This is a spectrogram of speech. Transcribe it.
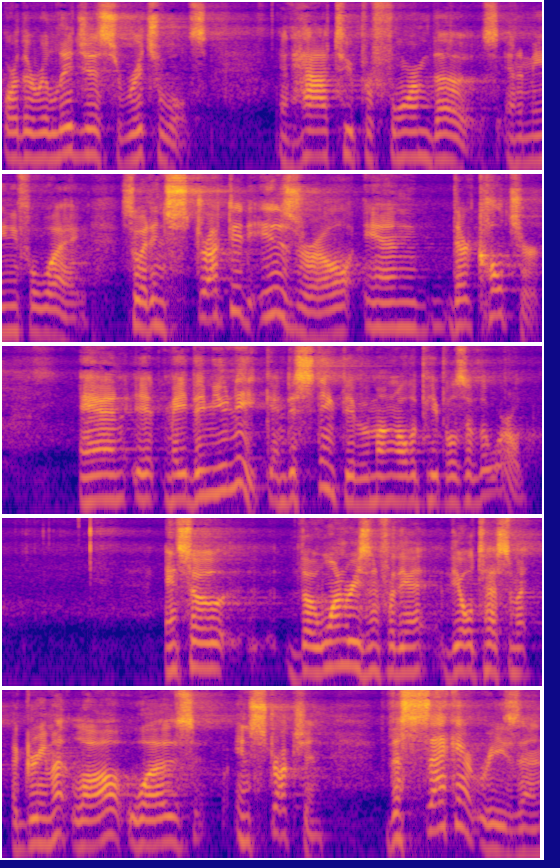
or the religious rituals and how to perform those in a meaningful way. So it instructed Israel in their culture and it made them unique and distinctive among all the peoples of the world. And so the one reason for the, the Old Testament agreement law was instruction. The second reason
